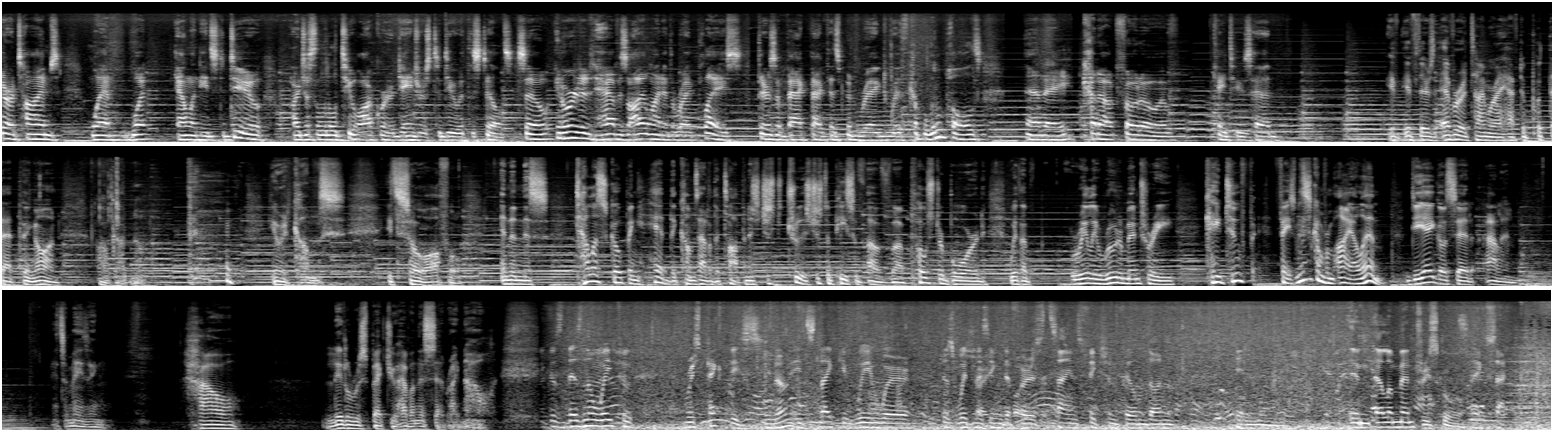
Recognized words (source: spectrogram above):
There are times when what Alan needs to do are just a little too awkward or dangerous to do with the stilts. So, in order to have his eye line at the right place, there's a backpack that's been rigged with a couple little poles and a cutout photo of K2's head. If, if there's ever a time where I have to put that thing on, oh God, no. Here it comes. It's so awful. And then this telescoping head that comes out of the top, and it's just true, it's just a piece of, of uh, poster board with a really rudimentary K2 face. I mean, this has come from ILM. Diego said, Alan, it's amazing how little respect you have on this set right now. Because there's no way to respect this, you know? It's like if we were just witnessing the first science fiction film done in... In elementary school. Exactly.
